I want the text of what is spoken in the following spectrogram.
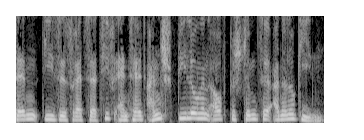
denn dieses Rezitativ enthält Anspielungen auf bestimmte Analogien.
